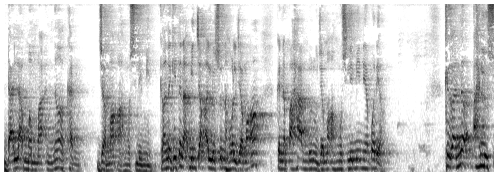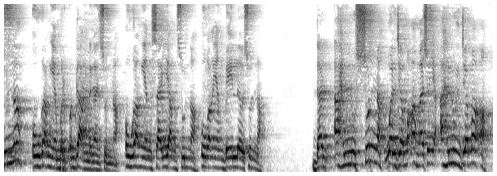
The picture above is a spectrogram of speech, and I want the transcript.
dalam memaknakan jamaah muslimin. Kerana kita nak bincang al-sunnah wal jamaah kena faham dulu jamaah muslimin ni apa dia. Kerana ahlu sunnah orang yang berpegang dengan sunnah orang yang sayang sunnah orang yang bela sunnah. Dan ahlu sunnah wal jamaah maksudnya ahlul jamaah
